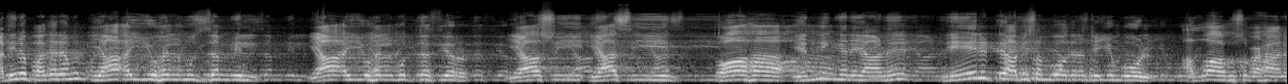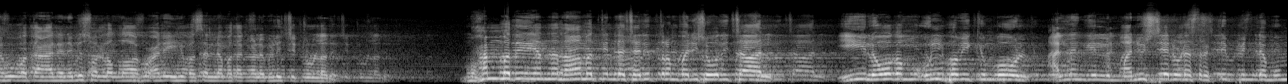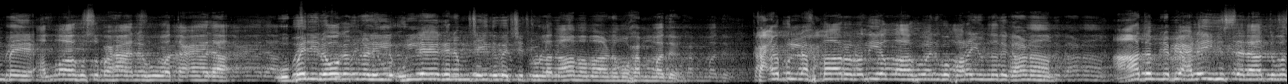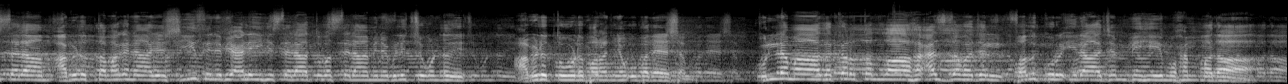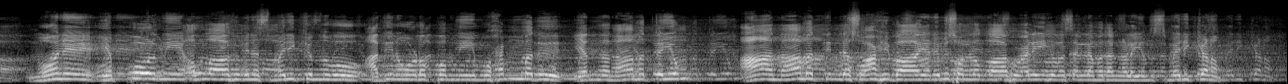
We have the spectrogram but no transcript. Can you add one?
അതിനു പകരം യാ അയ്യുഹൽ മുസമ്മിൽ യാ അയ്യുഹൽ മുദ്ദസിർ യാസീ യാസീൻ എന്നിങ്ങനെയാണ് നേരിട്ട് അഭിസംബോധന ചെയ്യുമ്പോൾ അള്ളാഹു സുബ്ഹാനഹു വതആല നബി സല്ലല്ലാഹു അലൈഹി വസല്ലമ തങ്ങളെ വിളിച്ചിട്ടുള്ളത്. മുഹമ്മദ് എന്ന നാമത്തിന്റെ ചരിത്രം പരിശോധിച്ചാൽ ഈ ലോകം ഉത്ഭവിക്കുമ്പോൾ അല്ലെങ്കിൽ മനുഷ്യരുടെ സൃഷ്ടിപ്പിന്റെ മുമ്പേ അള്ളാഹു സുബ്ഹാനഹു ഉപരി ഉപരിലോകങ്ങളിൽ ഉല്ലേഖനം ചെയ്തു വെച്ചിട്ടുള്ള നാമമാണ് മുഹമ്മദ്. കഅബുൽ അഹ്ബാർ റളിയല്ലാഹു അൻഹു പറയുന്നത് കാണാം. ആദം നബി അലൈഹി സ്വലാത്തു വസ്സലാം അവിടുത്തെ മകനായ ഷീസ് നബി അലൈഹി സ്വലാത്തു വസ്സലാമിനെ വിളിച്ചുകൊണ്ട് അവിടുത്തോട് പറഞ്ഞ ഉപദേശം. മോനെ എപ്പോൾ നീ അള്ളാഹുവിനെ സ്മരിക്കുന്നുവോ അതിനോടൊപ്പം നീ മുഹമ്മദ് എന്ന നാമത്തെയും ആ നാമത്തിന്റെ സ്വാഹിബായ നബി സല്ലല്ലാഹു അലൈഹി വസല്ലമ തങ്ങളെയും സ്മരിക്കണം.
